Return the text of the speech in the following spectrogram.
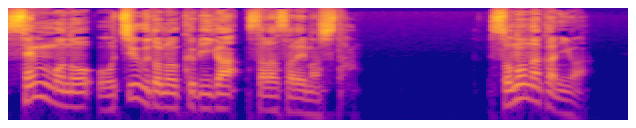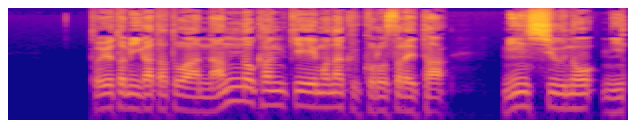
1000ものお中度の首がさらされました。その中には、豊臣方とは何の関係もなく殺された民衆の偽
